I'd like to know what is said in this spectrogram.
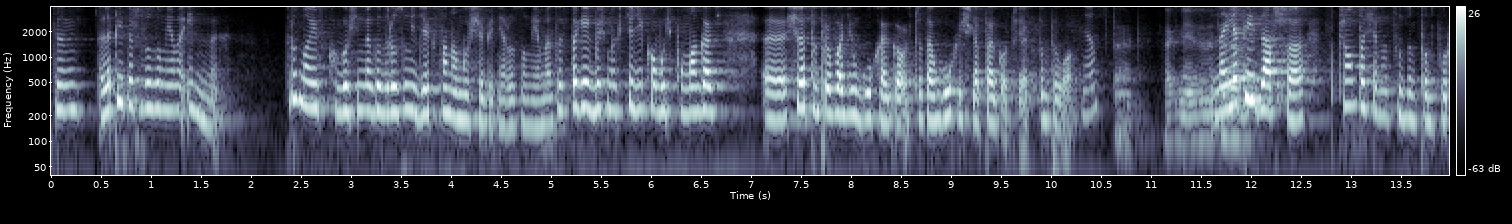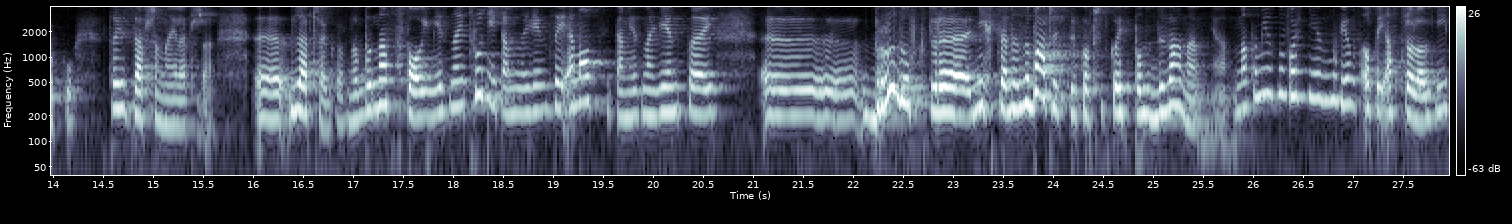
tym lepiej też rozumiemy innych. Trudno jest kogoś innego zrozumieć, jak samemu siebie nie rozumiemy. To jest tak, jakbyśmy chcieli komuś pomagać, e, ślepy prowadził głuchego, czy tam głuchy ślepego, czy jak to było, nie? Tak, tak, nie, zdecydowanie. Najlepiej zawsze sprząta się na cudzym podwórku. To jest zawsze najlepsze. E, Dlaczego? No bo na swoim jest najtrudniej, tam najwięcej emocji, tam jest najwięcej e, brudów, które nie chcemy zobaczyć, tylko wszystko jest pod dywanem. Nie? Natomiast no właśnie mówiąc o tej astrologii,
